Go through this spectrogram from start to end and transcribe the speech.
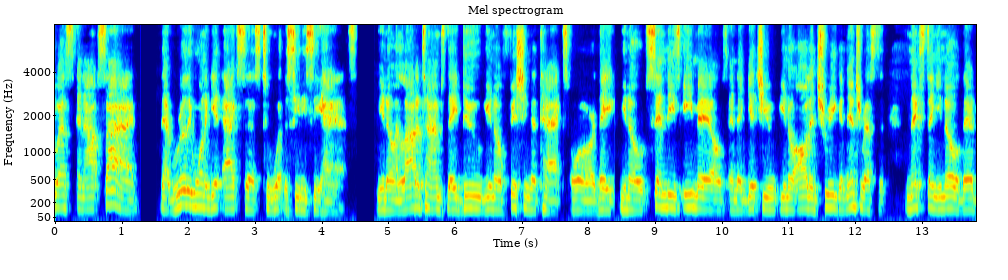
U.S. and outside, that really want to get access to what the CDC has. You know, and a lot of times they do, you know, phishing attacks or they, you know, send these emails and they get you, you know, all intrigued and interested. Next thing you know, they're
